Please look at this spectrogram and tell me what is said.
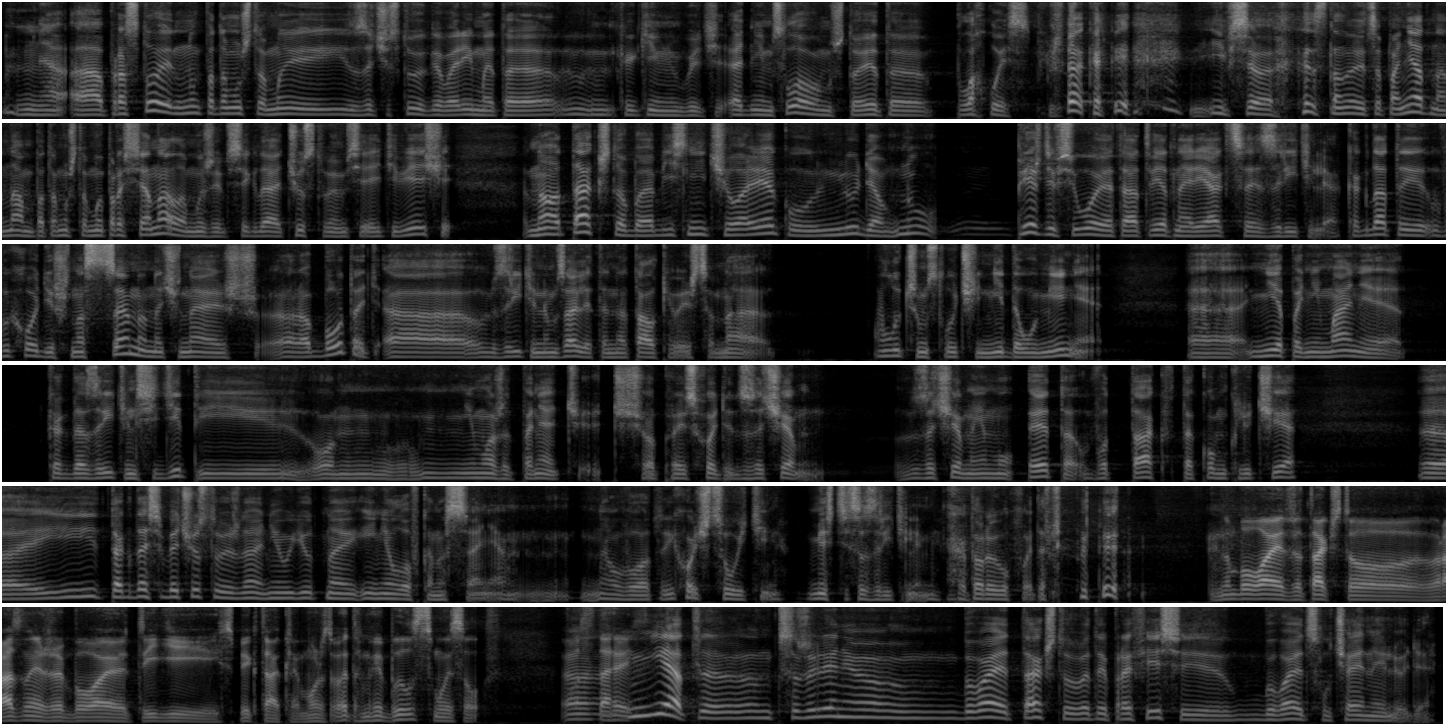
А простой, ну, потому что мы зачастую говорим это каким-нибудь одним словом, что это плохой спектакль, и все становится понятно нам, потому что мы профессионалы, мы же всегда чувствуем все эти вещи. Но так, чтобы объяснить человеку, людям, ну, прежде всего это ответная реакция зрителя. Когда ты выходишь на сцену, начинаешь работать, а в зрительном зале ты наталкиваешься на в лучшем случае недоумение, э, непонимание, когда зритель сидит и он не может понять, что происходит, зачем, зачем ему это вот так, в таком ключе. Э, и тогда себя чувствуешь, да, неуютно и неловко на сцене. Вот. И хочется уйти вместе со зрителями, которые уходят. Ну, бывает же так, что разные же бывают идеи спектакля. Может, в этом и был смысл? Ставить? Нет, э, к сожалению, бывает так, что в этой профессии бывают случайные люди.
